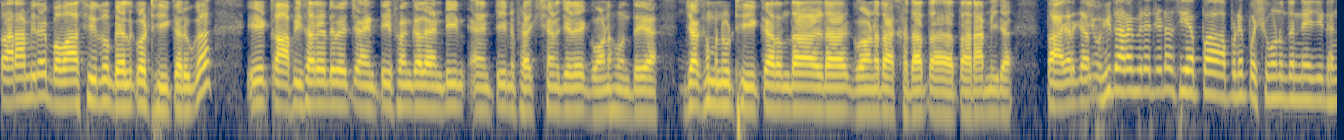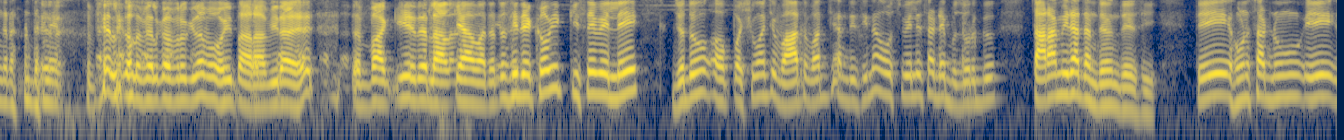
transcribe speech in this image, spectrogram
ਤਾਰਾ ਮੀਰਾ ਬਵਾਸੀਰ ਨੂੰ ਬਿਲਕੁਲ ਠੀਕ ਕਰੂਗਾ। ਇਹ ਕਾਫੀ ਸਾਰੇ ਇਹਦੇ ਵਿੱਚ anti fungal anti anti infection ਜਿਹੜੇ ਗੁਣ ਹੁੰਦੇ ਆ ਜ਼ਖਮ ਨੂੰ ਠੀਕ ਕਰਨ ਦਾ ਜਿਹੜਾ ਗੁਣ ਰੱਖਦਾ ਤਾ- ਤਾਰਾ ਮੀਰਾ ਤਾਂ ਕਰਕੇ ਇਹ ਉਹੀ ਤਾਰਾ ਮੀਰਾ ਜਿਹੜਾ ਸੀ ਆਪਾਂ ਆਪਣੇ ਪਸ਼ੂਆਂ ਨੂੰ ਦਿੰਨੇ ਜੀ ਡੰਗਰਾਂ ਨੂੰ ਦਿੰਨੇ ਬਿਲਕੁਲ ਬਿਲਕੁਲ ਫਰੂਕੀ ਸਾਹਿਬ ਉਹੀ ਤਾਰਾ ਮੀਰਾ ਹੈ ਤੇ ਬਾਕੀ ਇਹਦੇ ਨਾਲ ਕੀ ਬਾਤ ਹੈ। ਤੁਸੀਂ ਦੇਖੋ ਵੀ ਕਿਸੇ ਵੇਲੇ ਜਦੋਂ ਪਸ਼ੂਆਂ 'ਚ ਵਾਤ ਵੱਧ ਜਾਂਦੀ ਸੀ ਨਾ ਉਸ ਵੇਲੇ ਸਾਡੇ ਬਜ਼ੁਰਗ ਤਾਰਾ ਮੀਰਾ ਦਿੰਦੇ ਹੁੰਦੇ ਸੀ। ਤੇ ਹੁਣ ਸਾਨੂੰ ਇਹ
